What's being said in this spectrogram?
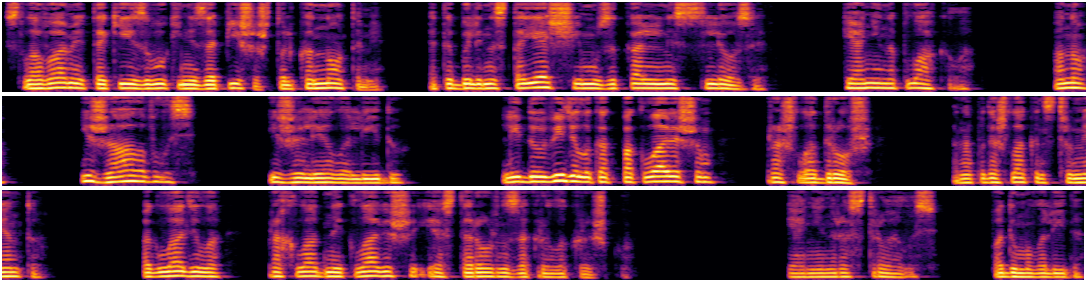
Словами такие звуки не запишешь, только нотами. Это были настоящие музыкальные слезы. Пианино плакало. Оно и жаловалось, и жалела Лиду. Лида увидела, как по клавишам прошла дрожь. Она подошла к инструменту, погладила прохладные клавиши и осторожно закрыла крышку. «Пианино расстроилась, — подумала Лида.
